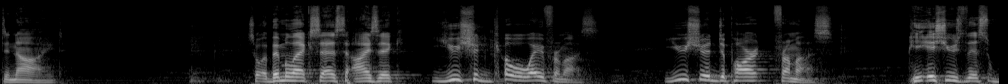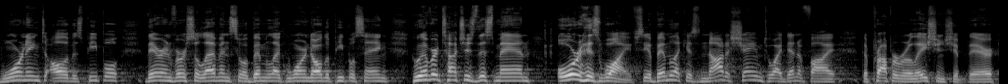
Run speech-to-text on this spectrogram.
denied. So Abimelech says to Isaac, You should go away from us. You should depart from us he issues this warning to all of his people. There in verse 11, so Abimelech warned all the people, saying, Whoever touches this man or his wife. See, Abimelech is not ashamed to identify the proper relationship there,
